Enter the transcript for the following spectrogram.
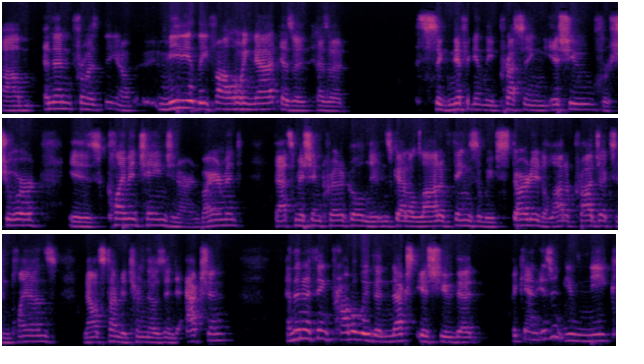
Um, and then from a, you know, immediately following that as a, as a significantly pressing issue for sure is climate change in our environment that's mission critical. Newton's got a lot of things that we've started, a lot of projects and plans Now it's time to turn those into action. And then I think probably the next issue that, again, isn't unique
